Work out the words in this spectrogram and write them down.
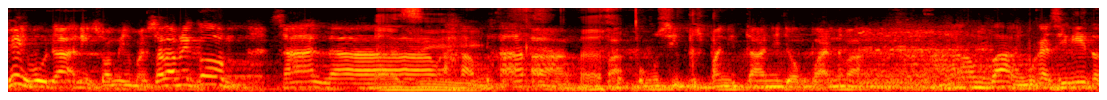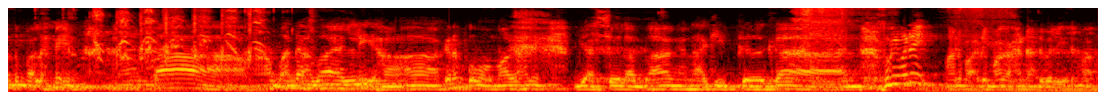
Hei budak ni Suami Assalamualaikum. Salam. Aziz. Abang. Pak pengusi puspanita ni jawapan abang. Abang Bukan sini atau tempat lain. Abang Abang dah balik. Ha. Kenapa mak marah ni? Biasalah bang Anak kita kan. Pergi mandi Mana pak? Dia marah anak dia balik nampak?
